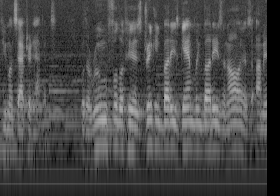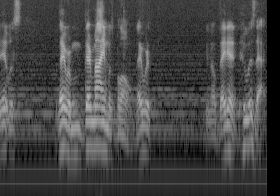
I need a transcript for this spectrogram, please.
a few months after it happened with a room full of his drinking buddies, gambling buddies, and all his. I mean, it was, they were, their mind was blown. They were, you know, they did. Who is that?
